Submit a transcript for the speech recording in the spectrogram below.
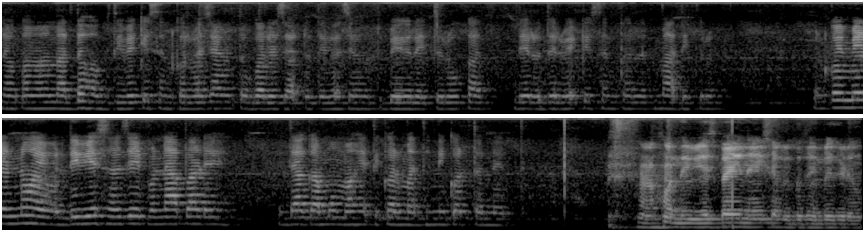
ને અમારે દહકથી વેકેશન કરવા જાવ તો ઘરે જ આટો દેવા જાવ તો બે રહી રોકાત દેરો દેર વેકેશન કરે મા દીકરો. પણ કોઈ મેળ ન આવ્યો દિવ્યેશ હજે પણ ના પાડે. દાગા મોંમાં હેતી ઘરમાંથી નીકળતો નહીં હા દિવ્યેશભાઈ ને હિસાબે બધું બગડ્યું.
